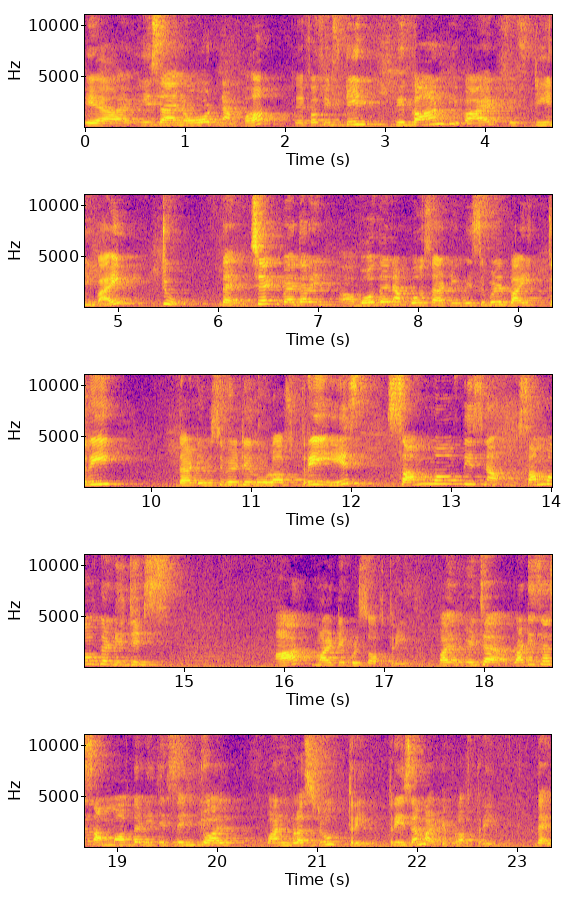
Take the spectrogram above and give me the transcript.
yeah, is an odd number. Therefore, 15 we can't divide 15 by 2. Then check whether it, uh, both the numbers are divisible by 3. The divisibility rule of 3 is sum of these sum of the digits are multiples of 3. Which are, what is the sum of the digits in 12? 1 plus 2, 3. 3 is a multiple of 3. Then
